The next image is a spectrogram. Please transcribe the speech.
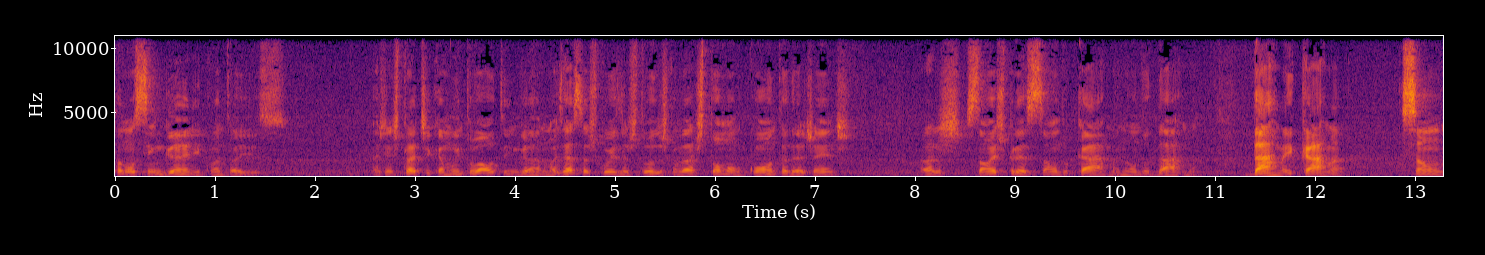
Então não se engane quanto a isso. A gente pratica muito auto-engano, mas essas coisas todas, quando elas tomam conta da gente, elas são a expressão do karma, não do dharma. Dharma e karma são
